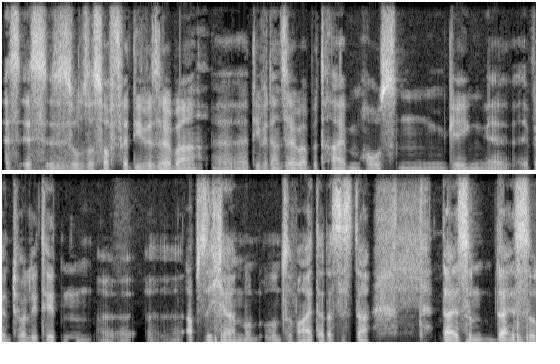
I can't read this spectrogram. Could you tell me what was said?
es ist, es ist unsere Software, die wir selber, äh, die wir dann selber betreiben, hosten, gegen äh, Eventualitäten äh, äh, absichern und, und so weiter. Das ist da, da ist so, da ist so,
